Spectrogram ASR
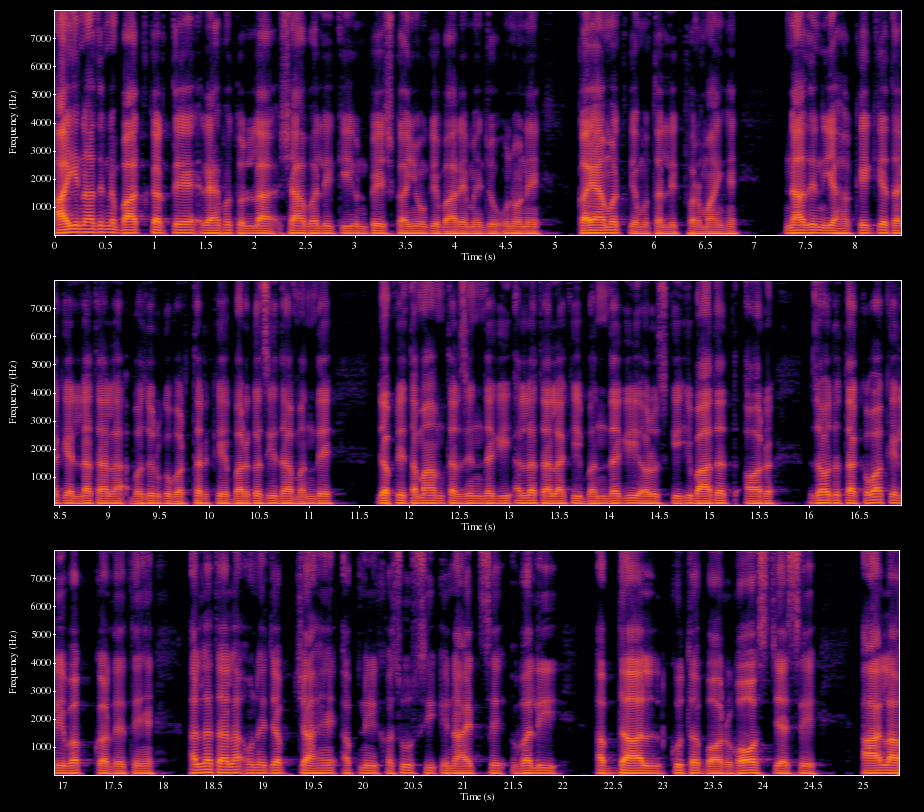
आइए नाजरन बात करते हैं रहमतुल्ला शाह की उन पेशगाइयों के बारे में जो उन्होंने क़यामत के मुतलक फरमाई हैं। नाजिन यह हकीकत है कि अल्लाह ताला बुज़ुर्ग बरतर के बरगजीदा बंदे जो अपनी तमाम तर ज़िंदगी अल्लाह ताला की बंदगी और उसकी इबादत और जौद तकवा के लिए वक्फ कर देते हैं। अल्लाह ताला उन्हें जब चाहें अपनी खसूसी इनायत से वली, अब्दाल, कुतब और गौस जैसे आला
